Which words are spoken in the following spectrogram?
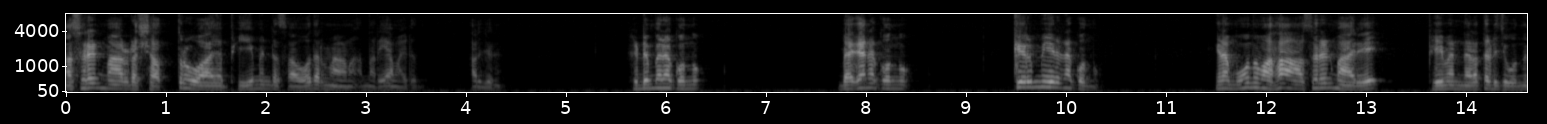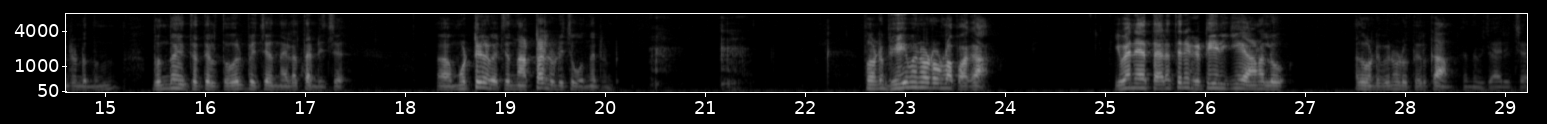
അസുരന്മാരുടെ ശത്രുവായ ഭീമന്റെ സഹോദരനാണ് എന്നറിയാമായിരുന്നു അർജുനൻ. ഹിഡുംബനെ കൊന്നു ബഗനെ കൊന്നു കിർമീരനെ കൊന്നു. ഇങ്ങനെ മൂന്ന് മഹാ അസുരന്മാരെ ഭീമൻ നിലത്തടിച്ച് കൊന്നിട്ടുണ്ട്. ദ്വന്ദ്വയുദ്ധത്തിൽ തോൽപ്പിച്ച് നിലത്തടിച്ച് മുട്ടിൽ വെച്ച് നട്ടലൊടിച്ച് കൊന്നിട്ടുണ്ട്. അതുകൊണ്ട് ഭീമനോടുള്ള പക ഇവനെ തരത്തിന് കിട്ടിയിരിക്കുകയാണല്ലോ അതുകൊണ്ട് ഇവനോട് തീർക്കാം എന്ന് വിചാരിച്ച്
